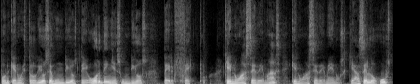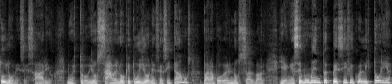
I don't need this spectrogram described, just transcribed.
porque nuestro Dios es un Dios de orden y es un Dios perfecto, que no hace de más, que no hace de menos, que hace lo justo y lo necesario. Nuestro Dios sabe lo que tú y yo necesitamos para podernos salvar. Y en ese momento específico en la historia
